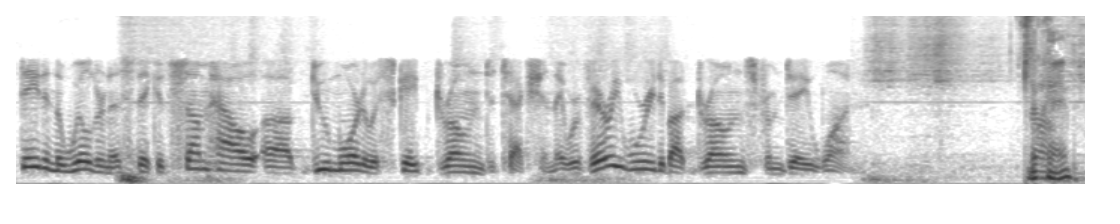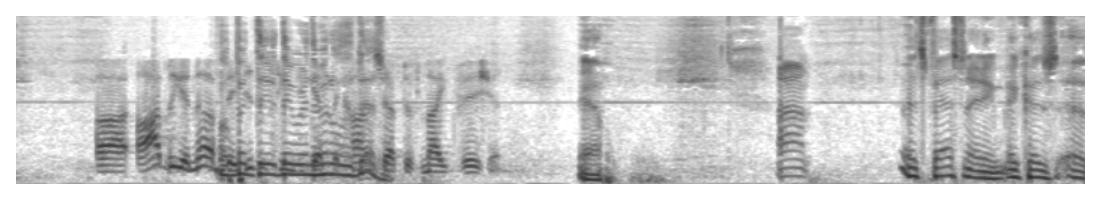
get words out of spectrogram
stayed in the wilderness, they could somehow uh, do more to escape drone detection. They were very worried about drones from day one. So, Okay. Uh, oddly enough, Well, they but didn't they- they were in the get middle the of the desert. concept of night vision. Yeah. Um, It's fascinating because uh,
